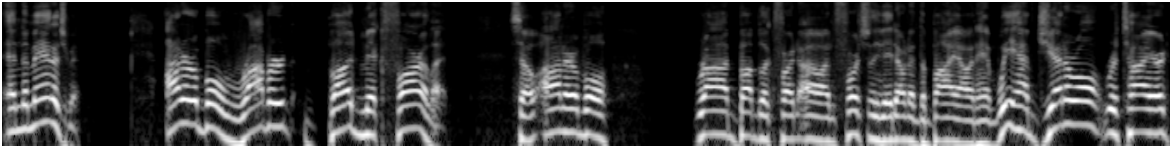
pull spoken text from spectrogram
and the management. Honorable Robert Bud McFarlane. So honorable Rod Bublik for oh, unfortunately they don't have the bio on him. We have General retired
